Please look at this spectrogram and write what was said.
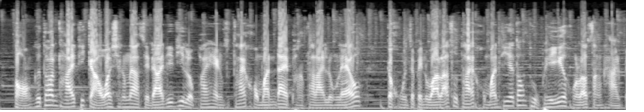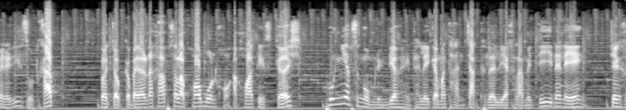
2 คือท่อนท้ายที่กล่าวว่าช่างน่าเสียดายที่ที่หลบภัยแห่งสุดท้ายของมันได้พังทลายลงแล้ว ก็คงจะเป็นวาระสุดท้ายของมันที่จะต้องถูกเพลเยอร์ของเราสังหารไปในที่สุดครับ ก็จบกันไปแล้วนะครับสำหรับข้อมูลของ Aquatic Scourge ผู้เงียบสงบหนึ่งเดียวแห่งทะเลกรรมฐานจากเทเลเรียคาราเมตี้นั่นเอง เช่นเค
